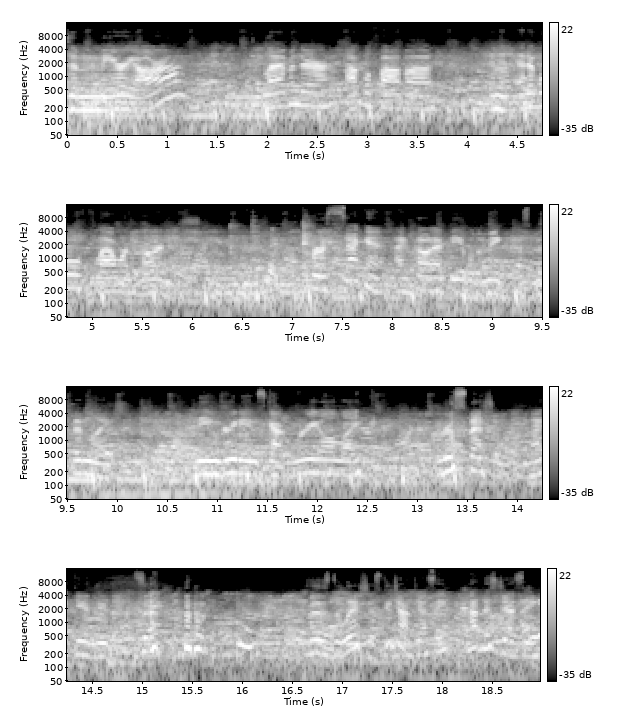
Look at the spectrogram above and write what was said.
demerara, lavender, aquafaba, and an edible flower garnish. For a second, I thought I'd be able to make this, but then like the ingredients got real like real special, and I can't do that. So. but it's delicious. Good job, Jesse. Not this Jesse.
